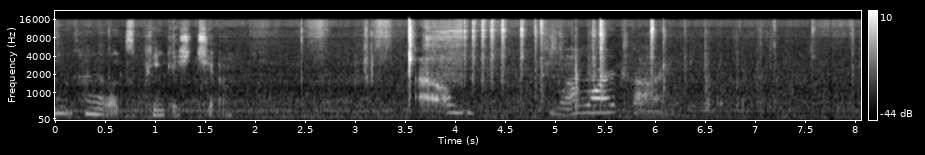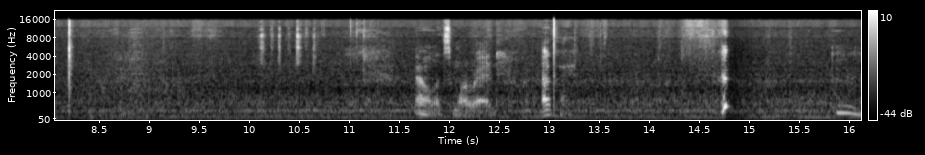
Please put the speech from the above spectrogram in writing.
It kind of looks pinkish too. Oh, one more try. Now it looks more red. Okay. mm,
